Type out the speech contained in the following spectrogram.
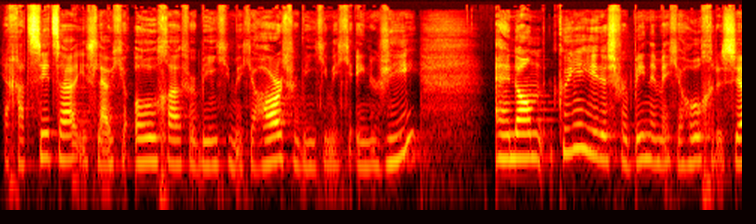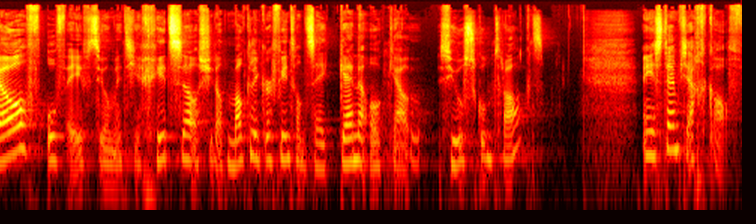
Je gaat zitten, je sluit je ogen, verbind je met je hart, verbind je met je energie. En dan kun je je dus verbinden met je hogere zelf of eventueel met je gidsen als je dat makkelijker vindt, want zij kennen ook jouw zielscontract. En je stemt je eigenlijk af.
